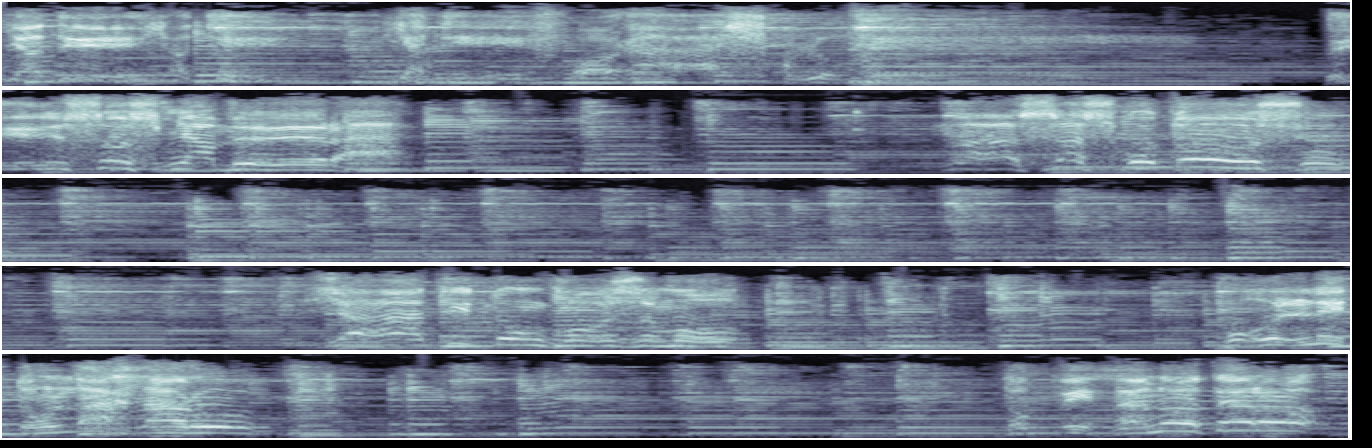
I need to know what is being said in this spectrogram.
γιατί, γιατί, γιατί φοράς κλουβί. Ίσως μια μέρα να σας σκοτώσω γιατί τον κόσμο πολύ τον λάχταρο το πιθανότερο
